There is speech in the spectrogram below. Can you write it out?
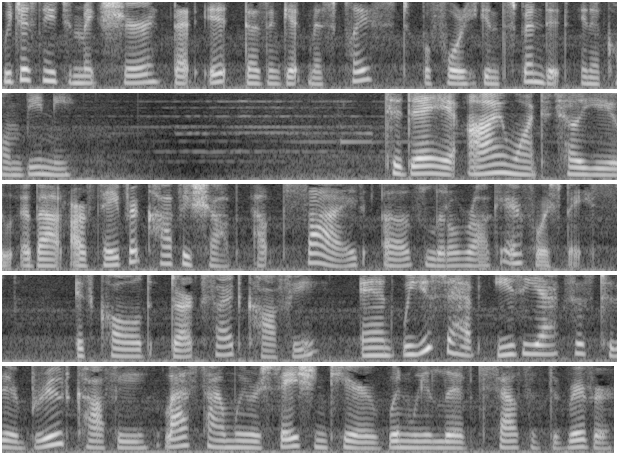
We just need to make sure that it doesn't get misplaced before he can spend it in a kombini. Today, I want to tell you about our favorite coffee shop outside of Little Rock Air Force Base. It's called Darkside Coffee, and we used to have easy access to their brewed coffee last time we were stationed here when we lived south of the river.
